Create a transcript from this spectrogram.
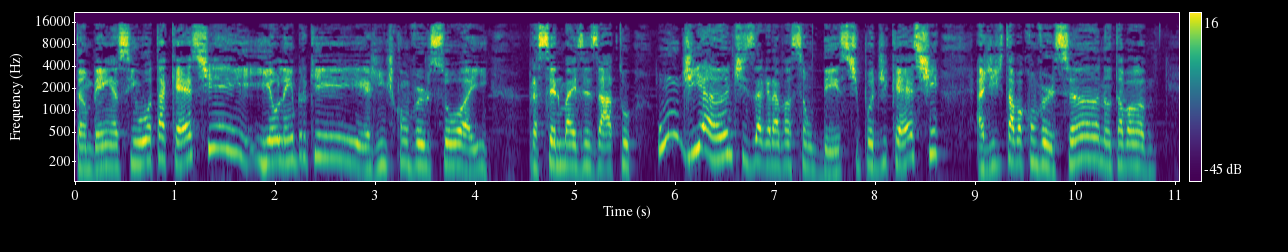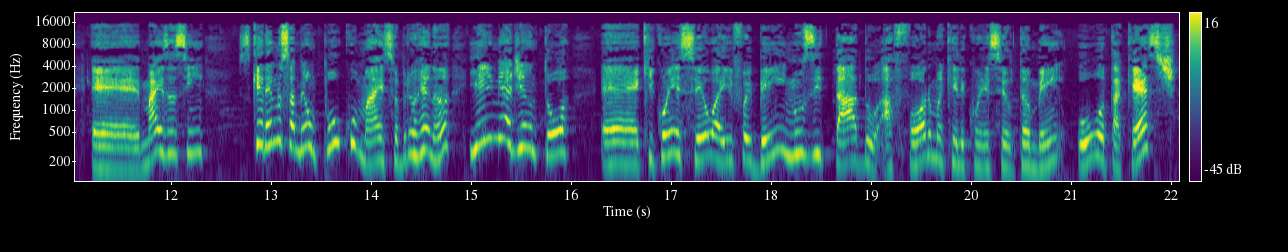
Também assim o Otacast e eu lembro que a gente conversou aí para ser mais exato, um dia antes da gravação deste podcast, a gente tava conversando, tava é, mais assim, querendo saber um pouco mais sobre o Renan, e ele me adiantou é, que conheceu aí, foi bem inusitado a forma que ele conheceu também o Otacast,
